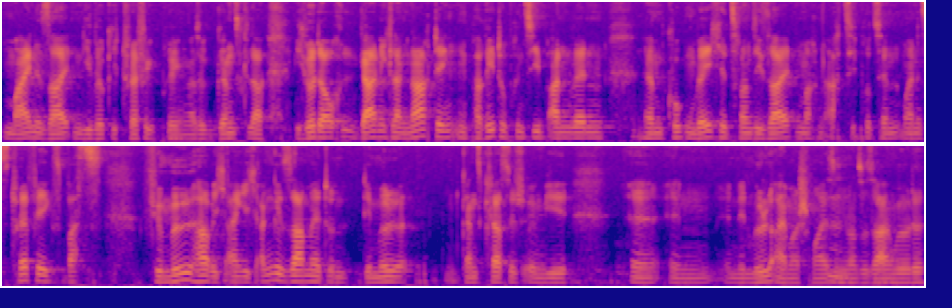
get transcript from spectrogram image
meine Seiten, die wirklich Traffic bringen. Also ganz klar, ich würde auch gar nicht lang nachdenken, Pareto-Prinzip anwenden, ähm, gucken, welche 20 Seiten machen 80 Prozent meines Traffics, was für Müll habe ich eigentlich angesammelt und den Müll ganz klassisch irgendwie äh, in, in den Mülleimer schmeißen, mhm. wie man so sagen würde.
